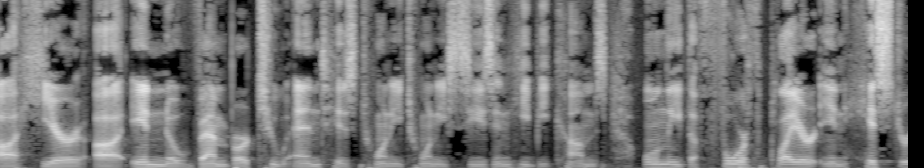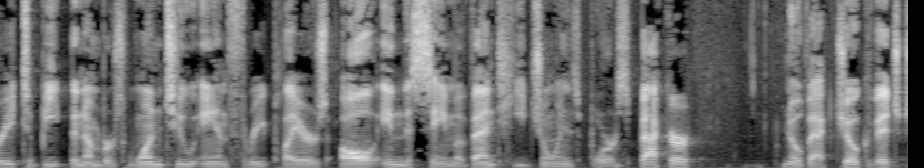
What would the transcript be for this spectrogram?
uh, here uh, in November to end his 2020 season. He becomes only the fourth player in history to beat the numbers 1, 2, and 3 players all in the same event. He joins Boris Becker Novak Djokovic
